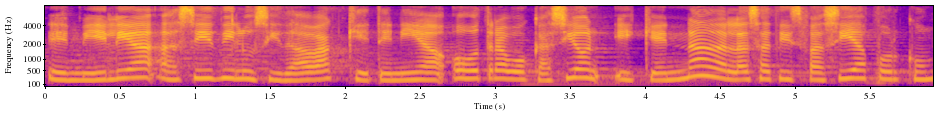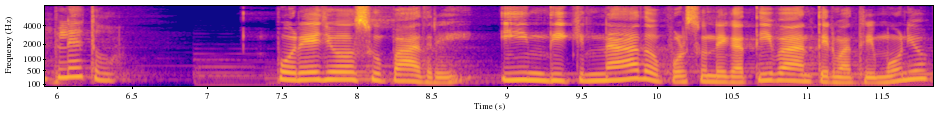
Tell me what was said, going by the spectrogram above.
Emilia así dilucidaba que tenía otra vocación y que nada la satisfacía por completo. Por ello su padre, indignado por su negativa ante el matrimonio,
